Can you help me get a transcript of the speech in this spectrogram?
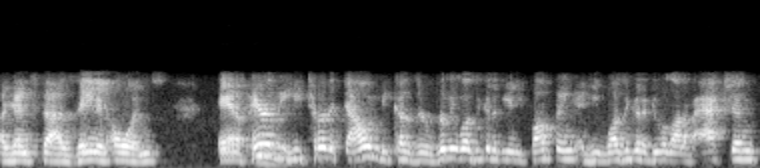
against uh, Zayn and Owens. And apparently hmm. he turned it down because there really wasn't going to be any bumping and he wasn't going to do a lot of action.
